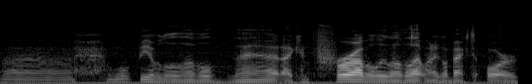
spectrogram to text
Uh, I won't be able to level that. I can probably level that when I go back to org.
